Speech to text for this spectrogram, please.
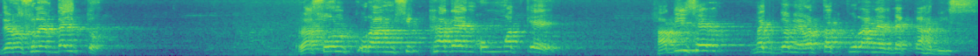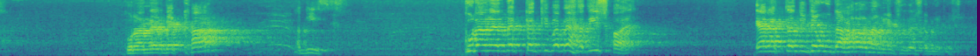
যে রসুলের দায়িত্ব। রাসুল কোরআন শিক্ষা দেন উম্মতকে হাদিসের মাধ্যমে, অর্থাৎ কোরআনের ব্যাখ্যা হাদিস। কোরআনের ব্যাখ্যা হাদিস। কোরআনের ব্যাখ্যা কীভাবে হাদিস হয়? এর একটা দুটো উদাহরণ আমি আপনাদের সামনে পেশ করি।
